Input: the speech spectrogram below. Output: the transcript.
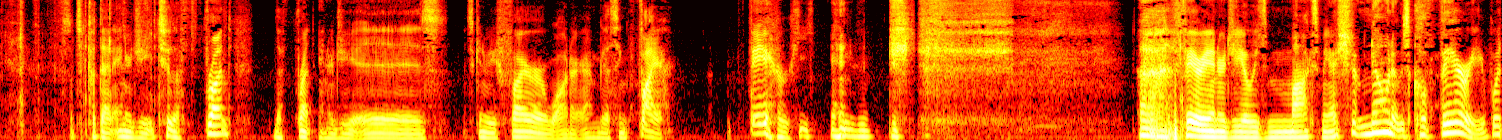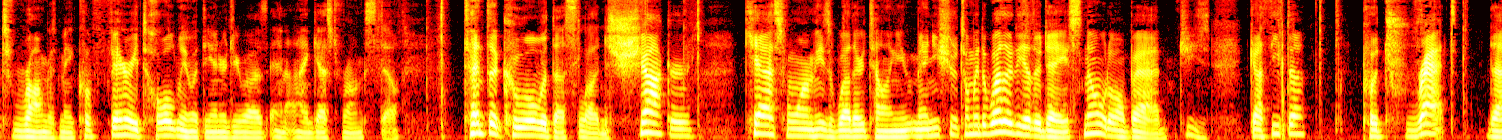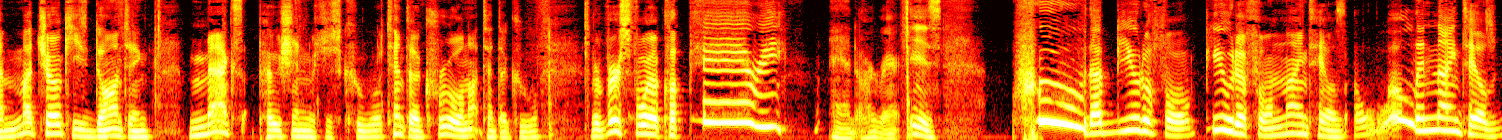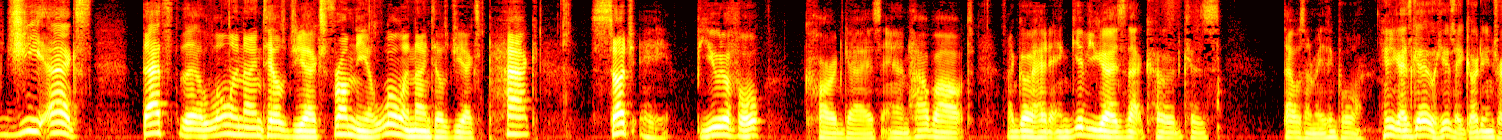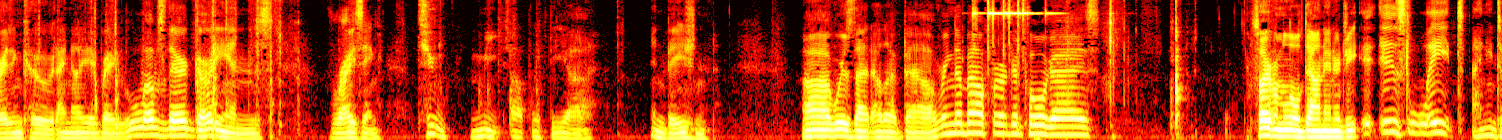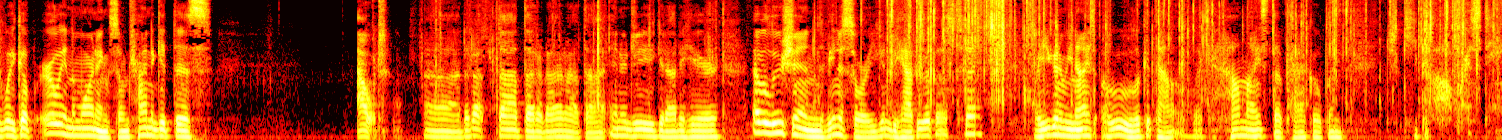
So let's put that energy to the front. The front energy is it's gonna be fire or water. I'm guessing fire. Fairy energy. Ah, fairy energy always mocks me. I should have known it was Clefairy. What's wrong with me? Clefairy told me what the energy was, and I guessed wrong still. Tentacool with a sludge. Shocker. Castform, he's weather telling you, man, you should have told me the weather the other day. It snowed all bad. Jeez. Gothita, Patrat, that Machoke, he's daunting. Max Potion, which is cool. Tentacruel, not Tentacool. Reverse Foil Clefairy. And our rare is Whoo! That beautiful, beautiful Ninetales. Alolan Ninetales GX. That's the Alolan Ninetales GX from the Alolan Ninetales GX pack. Such a beautiful card, guys. And how about I go ahead and give you guys that code because that was an amazing pull. Here you guys go. Here's a Guardians Rising code. I know everybody loves their Guardians Rising to meet up with the uh, invasion. Uh, where's that other bell? Ring the bell for a good pull, guys. Sorry if I'm a little down energy. It is late. I need to wake up early in the morning, so I'm trying to get this out. Uh, da, da, da, da, da, da, da, Energy, get out of here. Evolution, Venusaur, are you going to be happy with us today? Are you going to be nice? Oh, look at that. Like, how nice that pack open. Just keep it all pristine.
